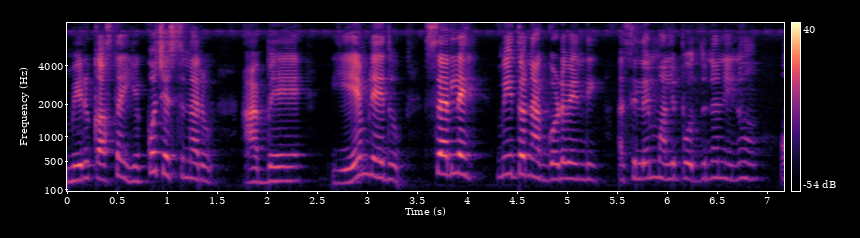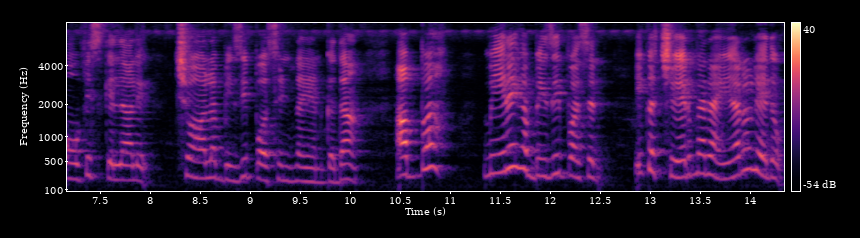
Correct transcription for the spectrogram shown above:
మీరు కాస్త ఎక్కువ చేస్తున్నారు. అబ్బే ఏం లేదు. సర్లే మీతో నాకు గొడవైంది? అసలేం మళ్ళీ పొద్దున్న నేను ఆఫీస్కి వెళ్ళాలి చాలా బిజీ పర్సెంట్ అయ్యాను కదా. అబ్బా! మీరే ఇక బిజీ పర్సన్. ఇక చైర్మన్ అయ్యారో లేదో?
